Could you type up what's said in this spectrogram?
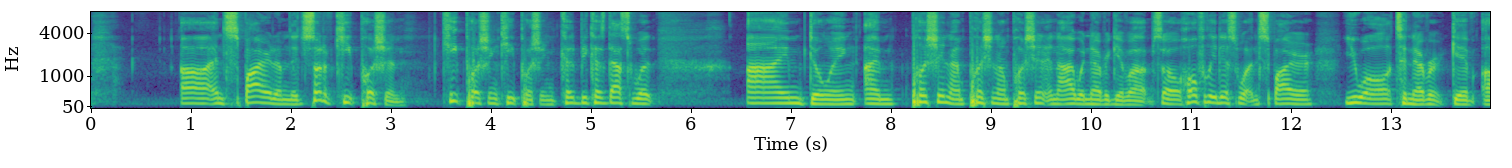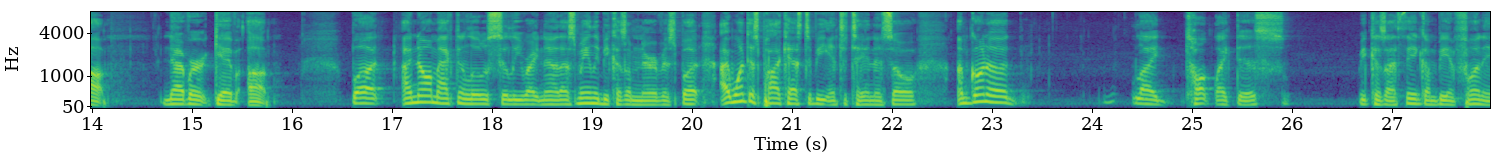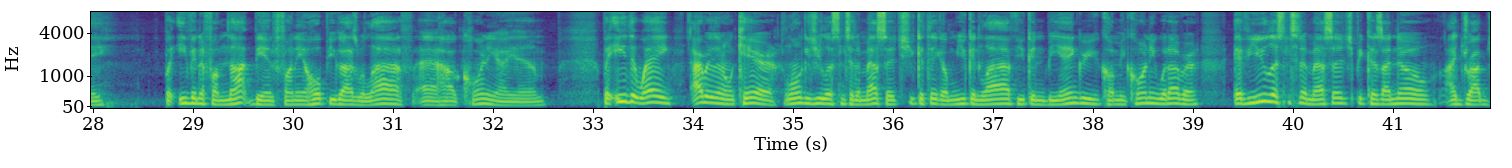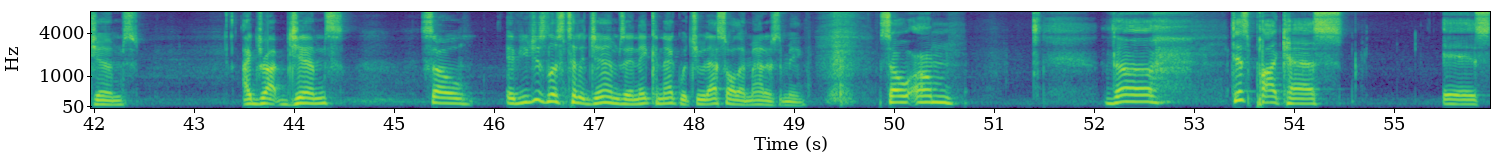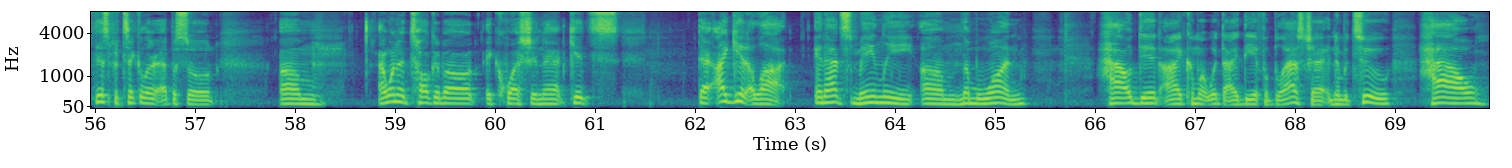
uh, inspire them to sort of keep pushing, keep pushing, keep pushing, cause, because that's what I'm doing. I'm pushing, I'm pushing, I'm pushing, and I would never give up. So hopefully, this will inspire you all to never give up. Never give up. But I know I'm acting a little silly right now. That's mainly because I'm nervous, but I want this podcast to be entertaining. So I'm going to like talk like this because I think I'm being funny. But even if I'm not being funny, I hope you guys will laugh at how corny I am. But either way, I really don't care. As long as you listen to the message, you can think I'm, you can laugh, you can be angry, you call me corny, whatever. If you listen to the message, because I know I drop gems, I drop gems. So if you just listen to the gems and they connect with you, that's all that matters to me. So um, the this podcast is this particular episode. Um, I want to talk about a question that gets that I get a lot, and that's mainly um, number one, how did I come up with the idea for Blast Chat, and number two, how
